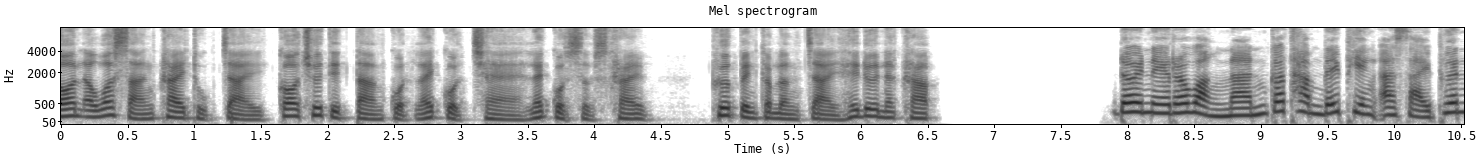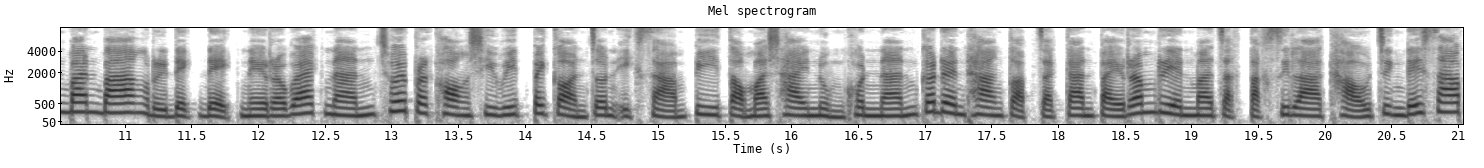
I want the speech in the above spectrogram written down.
ตอนอวสานใครถูกใจก็ช่วยติดตามกดไลค์กดแชร์และกด subscribe เพื่อเป็นกำลังใจให้ด้วยนะครับ โดยในระหว่างนั้นก็ทำได้เพียงอาศัยเพื่อนบ้านบ้าง หรือเด็กๆ ในระแวกนั้นช่วยประคองชีวิตไปก่อนจนอีกสามปีต่อมาชายหนุ่มคนนั้นก็เดินทางกลับจากการไปร่ำเรียนมาจากตักศิลาเขาจึงได้ทราบ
